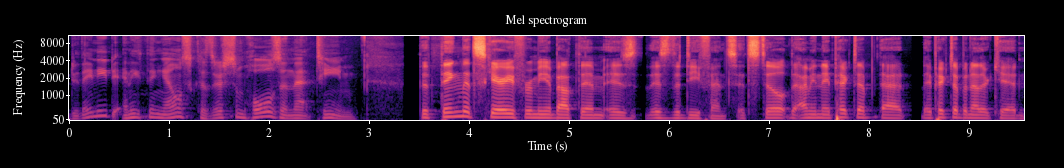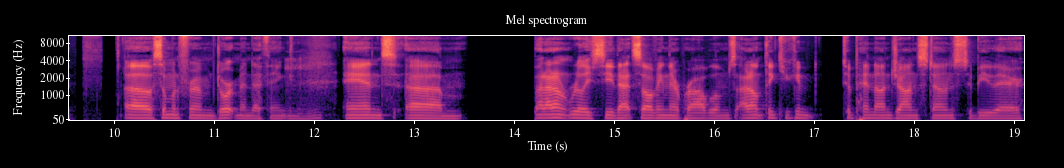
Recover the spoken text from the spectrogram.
do they need anything else? Because there's some holes in that team. The thing that's scary for me about them is is the defense. It's still. I mean, they picked up that they picked up another kid, uh, someone from Dortmund, I think, Mm-hmm. and um, but I don't really see that solving their problems. I don't think you can depend on John Stones to be there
